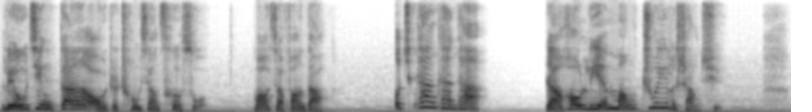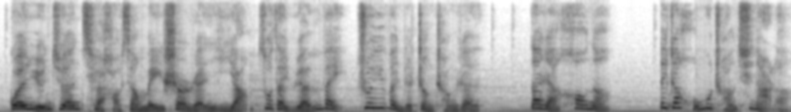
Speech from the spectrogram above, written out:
刘静干呕着冲向厕所，毛小芳道：“我去看看他。”然后连忙追了上去。关云娟却好像没事人一样，坐在原位追问着郑成仁：“那然后呢？那张红木床去哪儿了？”“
